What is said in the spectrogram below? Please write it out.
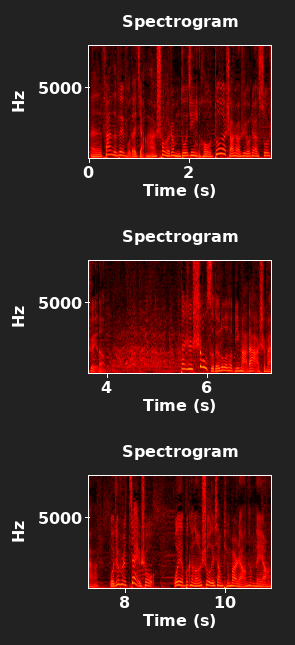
嗯，发自肺腑的讲啊，瘦了这么多斤以后，多多少少是有点缩水的。但是瘦死的骆驼比马大是吧？我就是再瘦，我也不可能瘦得像平板凉他们那样。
